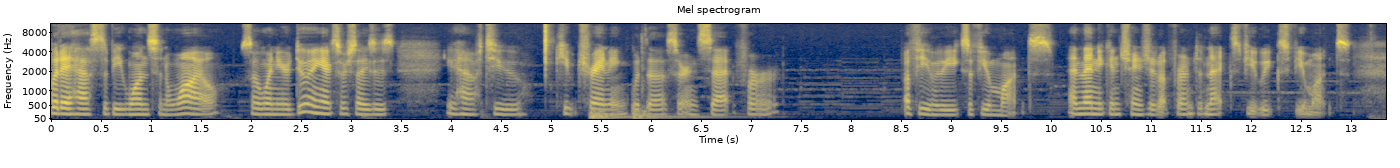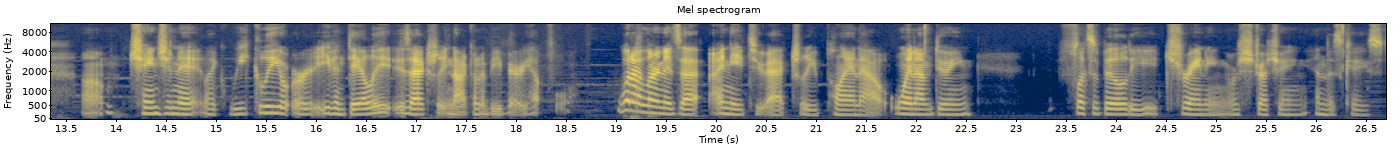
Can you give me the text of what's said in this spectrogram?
but it has to be once in a while. So when you're doing exercises, you have to keep training with a certain set for a few weeks, a few months, and then you can change it up for the next few weeks, few months. Um, changing it like weekly or even daily is actually not going to be very helpful. What I learned is that I need to actually plan out when I'm doing flexibility training or stretching in this case,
